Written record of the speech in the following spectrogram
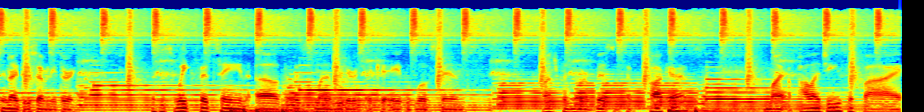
69 through 73. This is week 15 of the Business Mind Leaders, aka the Wolves Den Entrepreneur Business Podcast. My apologies if I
